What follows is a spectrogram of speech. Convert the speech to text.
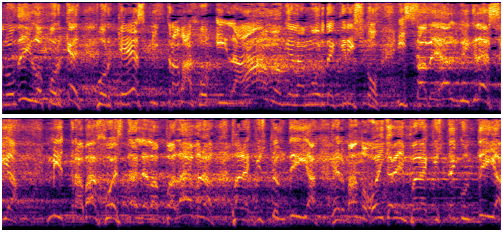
lo digo ¿por qué? porque es mi trabajo y la amo en el amor de Cristo. Y sabe algo, iglesia, mi trabajo es darle la palabra para que usted un día, hermano, oiga bien, para que usted un día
